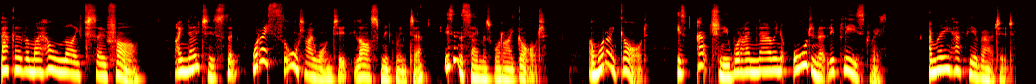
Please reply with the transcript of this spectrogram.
back over my whole life so far, I notice that what I thought I wanted last midwinter isn't the same as what I got. And what I got is actually what I'm now inordinately pleased with. I'm really happy about it.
